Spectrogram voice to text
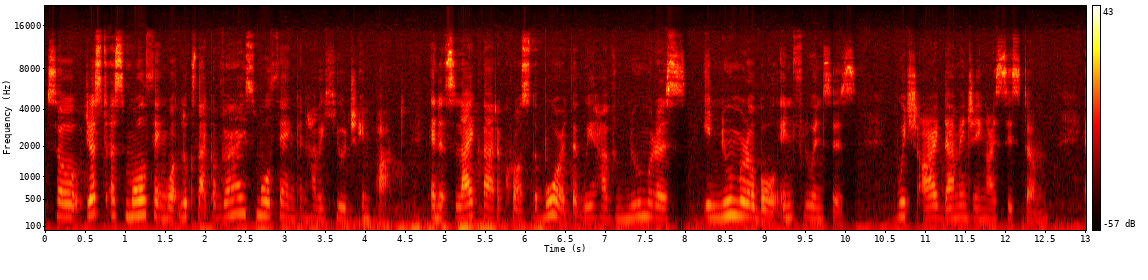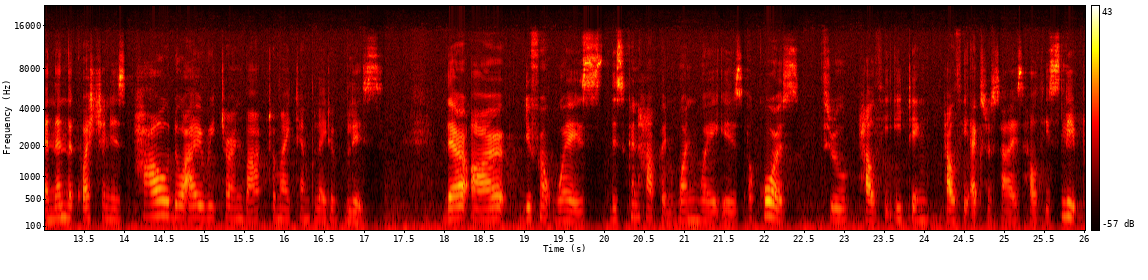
So just a small thing, what looks like a very small thing, can have a huge impact. And it's like that across the board that we have numerous, innumerable influences which are damaging our system. And then the question is, how do I return back to my template of bliss? there are different ways this can happen. One way is, of course, through healthy eating, healthy exercise, healthy sleep,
